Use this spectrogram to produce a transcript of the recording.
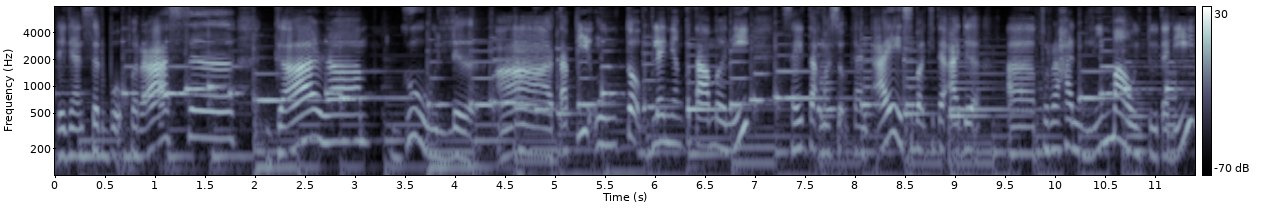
dengan serbuk perasa, garam, gula. Ah, tapi untuk blend yang pertama ni, saya tak masukkan air sebab kita ada uh, perahan limau itu tadi.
